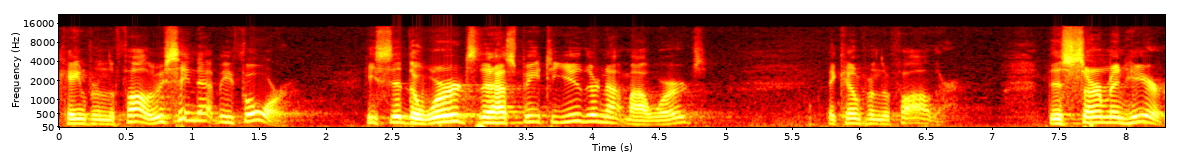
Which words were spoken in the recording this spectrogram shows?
came from the Father. We've seen that before. He said, The words that I speak to you, they're not my words, they come from the Father. This sermon here,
